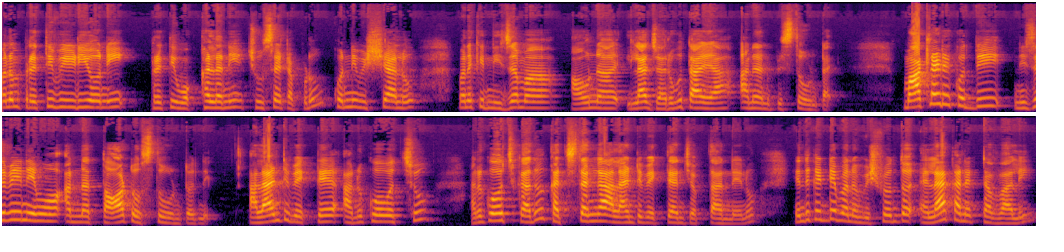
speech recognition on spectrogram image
మనం ప్రతి వీడియోని ప్రతి ఒక్కళ్ళని చూసేటప్పుడు కొన్ని విషయాలు మనకి నిజమా అవునా ఇలా జరుగుతాయా అని అనిపిస్తూ ఉంటాయి. మాట్లాడే కొద్దీ నిజమేనేమో అన్న థాట్ వస్తూ ఉంటుంది. అలాంటి వ్యక్తే అనుకోవచ్చు. అనుకోవచ్చు కాదు ఖచ్చితంగా అలాంటి వ్యక్తి అని చెప్తాను నేను. ఎందుకంటే మనం విశ్వంతో ఎలా కనెక్ట్ అవ్వాలి?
